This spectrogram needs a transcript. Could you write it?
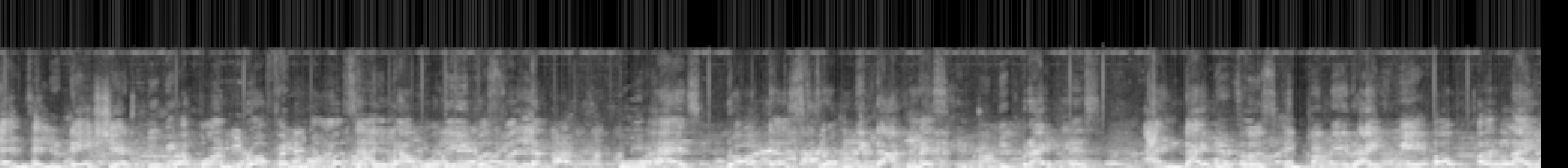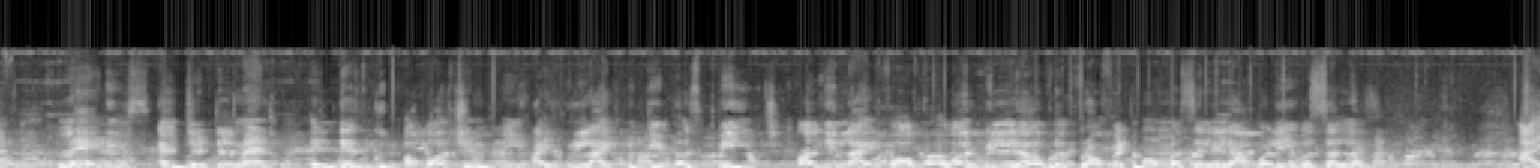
and salutation to be upon Prophet Muhammad sallallahu alaihi wasallam, who has brought us from the darkness into the brightness and guided us into the right way of our life. Ladies and gentlemen, in this good opportunity, I would like to give a speech on the life of our beloved Prophet Muhammad sallallahu alaihi wasallam. I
